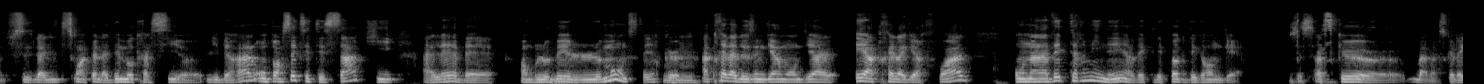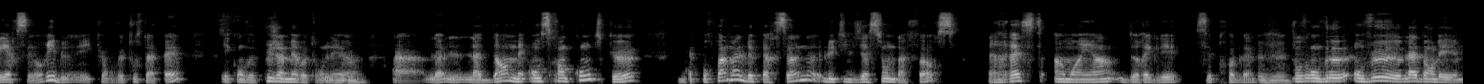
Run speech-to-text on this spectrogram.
c'est ce qu'on appelle la démocratie libérale, on pensait que c'était ça qui allait ben, englober mhm. le monde. C'est-à-dire qu'après mhm. la Deuxième Guerre mondiale et après la guerre froide, on en avait terminé avec l'époque des grandes guerres. Parce que, bah parce que la guerre, c'est horrible et qu'on veut tous la paix et qu'on veut plus jamais retourner mmh euh, là-dedans. Mais on se rend compte que bah, pour pas mal de personnes, l'utilisation de la force reste un moyen de régler ces problèmes. Donc on veut, on veut là dans les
